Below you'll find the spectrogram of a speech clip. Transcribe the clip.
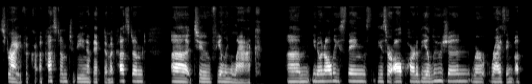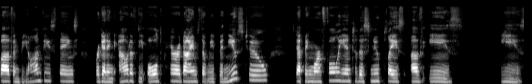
strife, ac- accustomed to being a victim, accustomed uh, to feeling lack. Um, you know, and all these things, these are all part of the illusion. We're rising above and beyond these things. We're getting out of the old paradigms that we've been used to, stepping more fully into this new place of ease ease,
